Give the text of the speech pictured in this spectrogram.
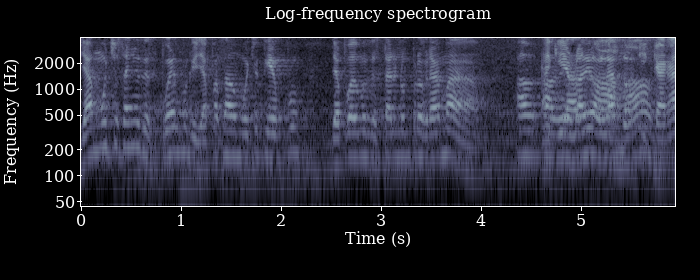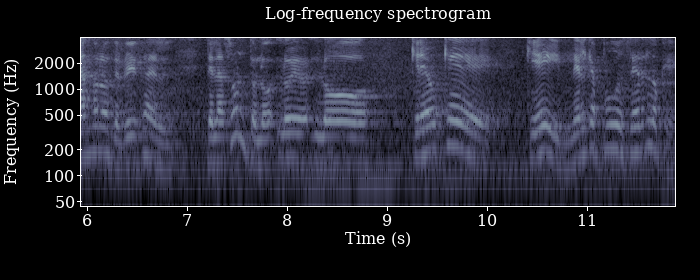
Ya muchos años después, porque ya ha pasado mucho tiempo, ya podemos estar en un programa aquí en radio hablando ajá. y cagándonos de risa del, del asunto. Lo, lo- lo- creo que, que hey, Nelka pudo ser lo que,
